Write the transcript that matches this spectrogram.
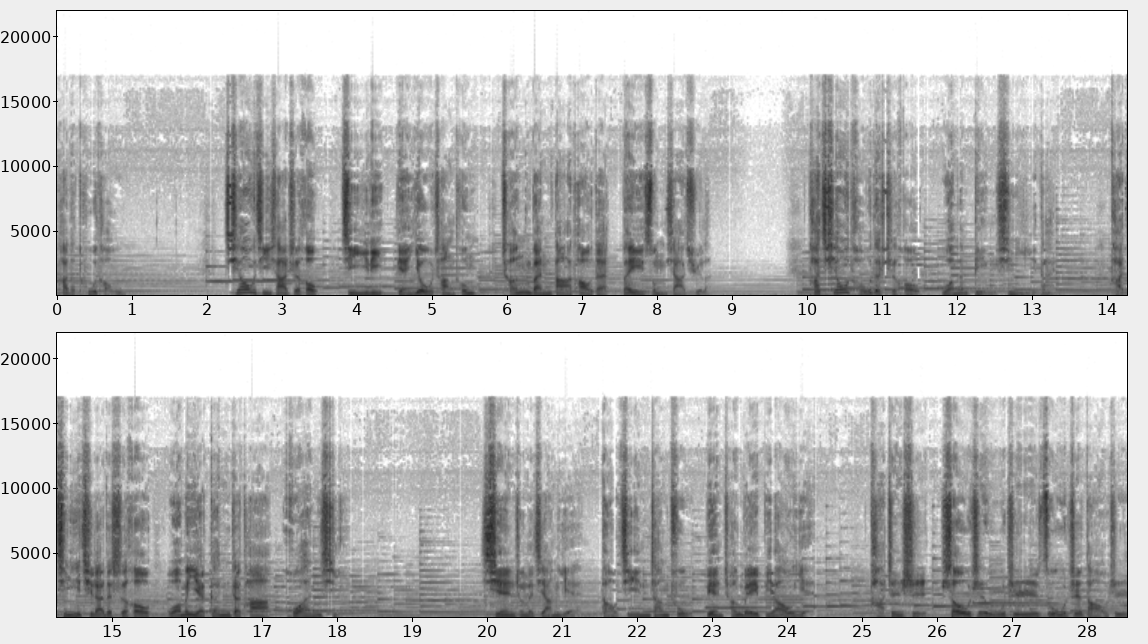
他的秃头，敲几下之后，记忆力便又畅通，成本大套的背诵下去了。他敲头的时候，我们屏息以待；他记起来的时候，我们也跟着他欢喜。先生的讲演到紧张处便成为表演，他真是手之舞之，足之蹈之，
